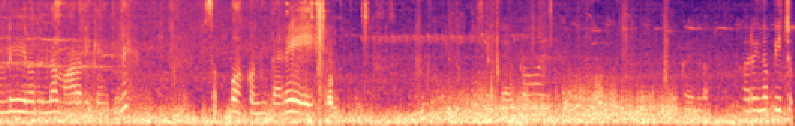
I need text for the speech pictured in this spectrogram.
ಅಂಗಡಿ ಇರೋದ್ರಿಂದ ಮಾರೋದಕ್ಕೆ ಅಂತೇಳಿ ಸೊಪ್ಪು ಹಾಕ್ಕೊಂಡಿದ್ದಾರೆ ಅದರಿಂದ ಪೀಚು.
